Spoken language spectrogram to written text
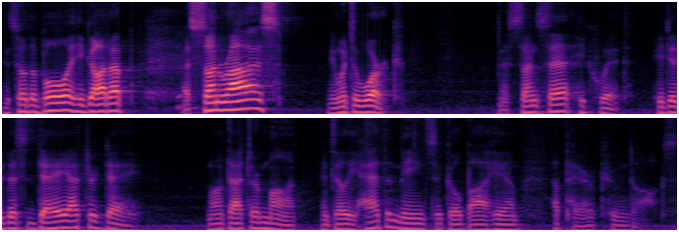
And so the boy, he got up at sunrise and he went to work. And at sunset, he quit. He did this day after day, month after month, until he had the means to go buy him a pair of coon dogs.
